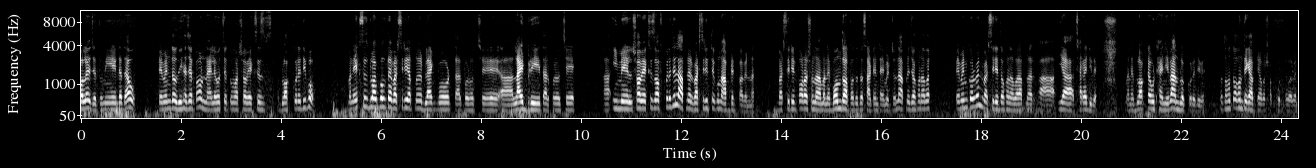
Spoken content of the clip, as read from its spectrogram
বলে যে তুমি এটা দাও পেমেন্ট দাও দুই হাজার পাউন্ড নাইলে হচ্ছে তোমার সব এক্সেস ব্লক করে দিব। মানে এক্সেস ব্লক বলতে ভার্সিটি আপনার ব্ল্যাকবোর্ড তারপর হচ্ছে লাইব্রেরি তারপর হচ্ছে ইমেল সব অ্যাক্সেস অফ করে দিলে আপনার ভার্সিটিতে কোনো আপডেট পাবেন না। ভার্সিটির পড়াশোনা মানে বন্ধ আপাতত সার্টেন টাইমের জন্য। আপনি যখন আবার পেমেন্ট করবেন ভার্সিটি তখন আবার আপনার ইয়া ছাড়াই দিবে। মানে ব্লকটা উঠাই নিবে আনব্লক করে দিবে। তো তখন তখন থেকে আপনি আবার সব করতে পারবেন।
